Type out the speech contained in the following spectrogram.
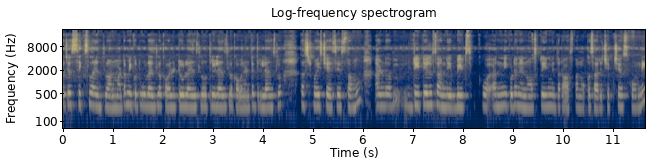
వచ్చేసి సిక్స్ లైన్స్లో అనమాట మీకు టూ లైన్స్లో కావాలంటే టూ లైన్స్లో త్రీ లైన్స్లో కావాలంటే త్రీ లైన్స్లో కస్టమైజ్ చేసేస్తాము. అండ్ um, డీటెయిల్స్ అండ్ బీట్స్ అన్నీ కూడా నేను స్క్రీన్ మీద రాస్తాను. ఒకసారి చెక్ చేసుకోండి.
